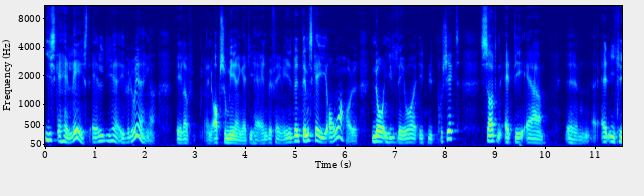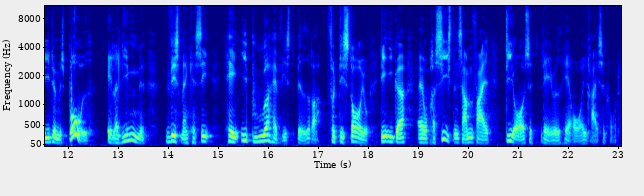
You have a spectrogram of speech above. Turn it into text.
I skal have læst alle de her evalueringer, eller en opsummering af de her anbefalinger. Dem skal I overholde, når I laver et nyt projekt, sådan at det er, øh, at I kan idømmes bod eller lignende, hvis man kan se, hey, I burde have vidst bedre. For det står jo, det I gør, er jo præcis den samme fejl, de også lavede herover i rejsekortet.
